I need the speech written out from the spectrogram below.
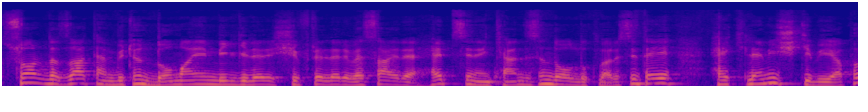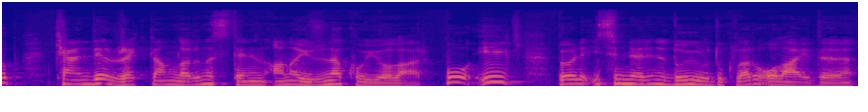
Sonra da zaten bütün domain bilgileri, şifreleri vesaire hepsinin kendisinde oldukları siteyi hacklemiş gibi yapıp kendi reklamlarını sitenin ana yüzüne koyuyorlar. Bu ilk böyle isimlerini duyurdukları olaydı.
